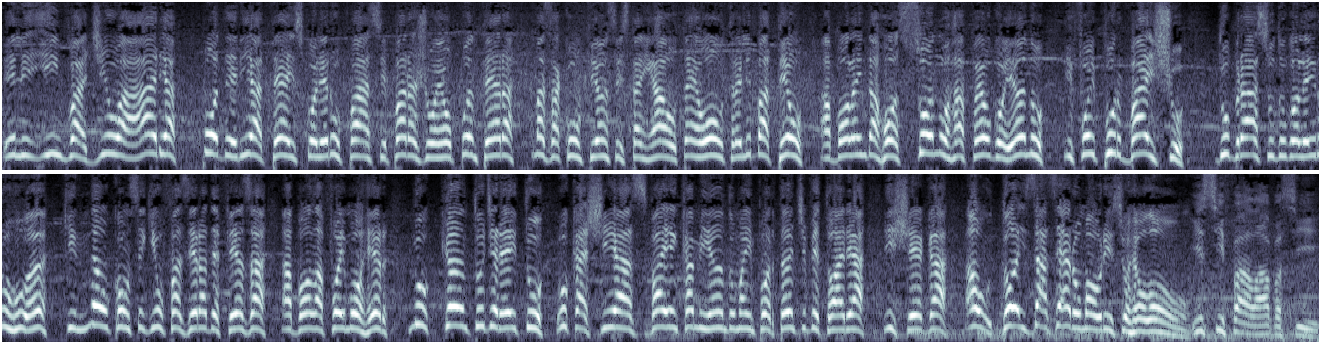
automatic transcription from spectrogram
ele invadiu a área, poderia até escolher o passe para Joel Pantera, mas a confiança está em alta, é outra, ele bateu, a bola ainda roçou no Rafael Goiano e foi por baixo do braço do goleiro Juan, que não conseguiu fazer a defesa. A bola foi morrer no canto direito. O Caxias vai encaminhando uma importante vitória e chega ao 2 a 0, Maurício Reolon. E se falava-se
